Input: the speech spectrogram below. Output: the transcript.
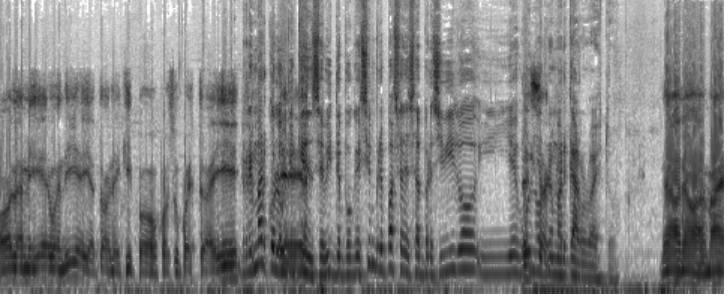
Hola Miguel, buen día y a todo el equipo, por supuesto, ahí. Remarco lo eh, piquense, ¿viste? Porque siempre pasa desapercibido y es bueno remarcarlo a esto. No, no, además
